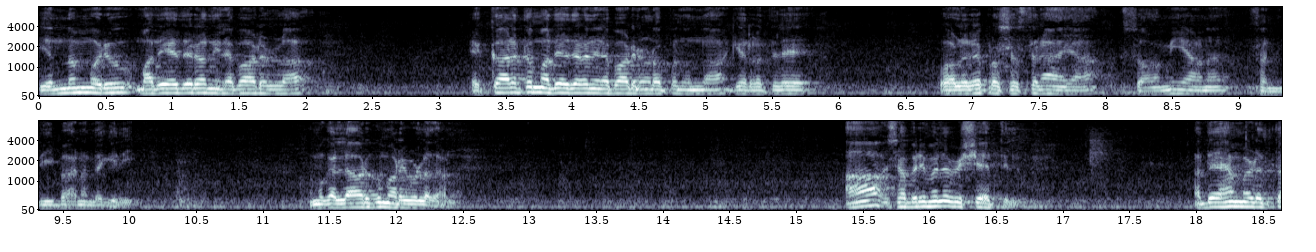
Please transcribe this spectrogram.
എന്നും ഒരു മതേതര നിലപാടുള്ള എക്കാലത്തും മതേതര നിലപാടിനോടൊപ്പം നിന്ന കേരളത്തിലെ വളരെ പ്രശസ്തനായ സ്വാമിയാണ് സന്ദീപാനന്ദഗിരി. നമുക്കെല്ലാവർക്കും അറിവുള്ളതാണ്. ആ ശബരിമല വിഷയത്തിൽ അദ്ദേഹം എടുത്ത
